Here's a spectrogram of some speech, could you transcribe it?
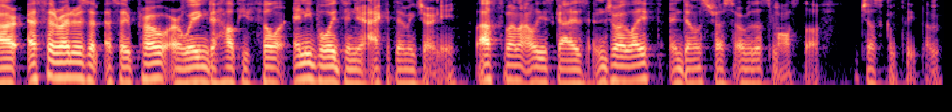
Our essay writers at Essay Pro are waiting to help you fill any voids in your academic journey. Last but not least, guys, enjoy life and don't stress over the small stuff. Just complete them.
